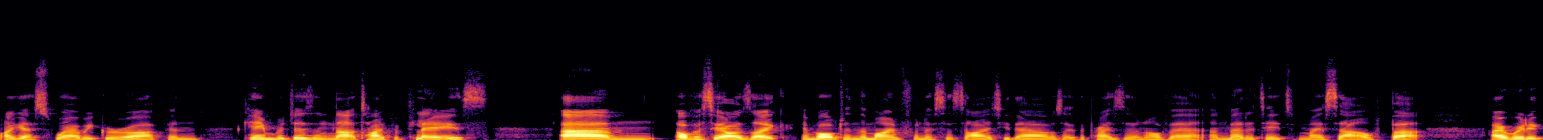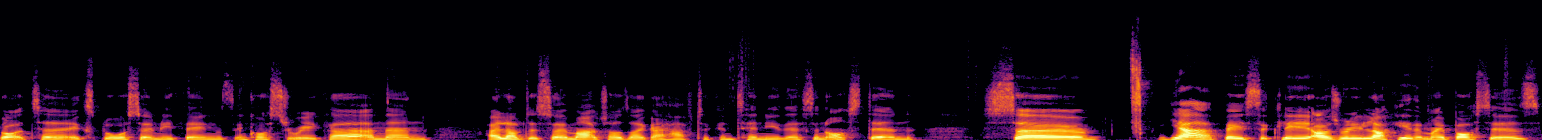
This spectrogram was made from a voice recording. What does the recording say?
I guess where we grew up, and Cambridge isn't that type of place. Um, obviously, I was like involved in the mindfulness society there. I was like the president of it and meditated myself, but I really got to explore so many things in Costa Rica, and then I loved it so much. I was like, I have to continue this in Austin. So yeah, basically, I was really lucky that my bosses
